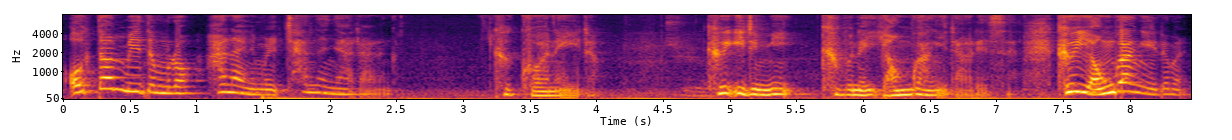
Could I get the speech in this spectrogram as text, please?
어떤 믿음으로 하나님을 찾느냐라는 것. 그 구원의 이름. 그 이름이 그분의 영광이라 그랬어요. 그 영광의 이름을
